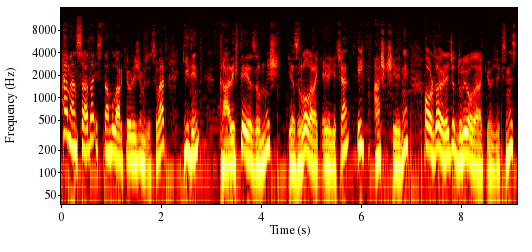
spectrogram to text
Hemen sağda İstanbul Arkeoloji Müzesi var. Gidin tarihte yazılmış yazılı olarak ele geçen ilk aşk şiirini orada öylece duruyor olarak göreceksiniz.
